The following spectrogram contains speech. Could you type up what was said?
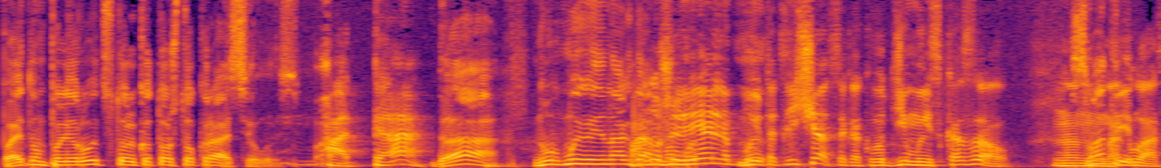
Поэтому полируется только то, что красилось. А, да? Да. Ну, мы иногда... Оно же мы, реально мы... будет отличаться, как вот Дима и сказал на, Смотри, на глаз.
